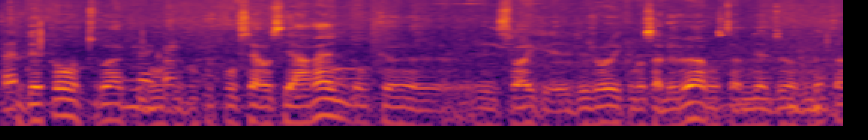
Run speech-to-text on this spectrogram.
ça? Tout dépend, tu vois. Puis bon, D'accord. j'ai beaucoup de concerts aussi à Rennes, donc euh, les soirées, les journées commencent à 9h, vont se terminer à 2h du matin.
